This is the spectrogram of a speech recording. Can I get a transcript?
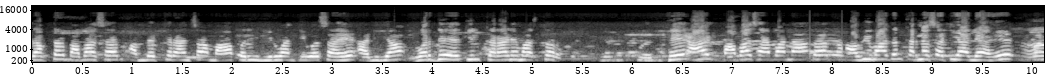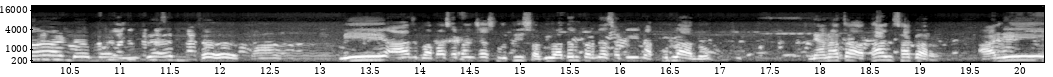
डॉक्टर बाबासाहेब आंबेडकरांचा महापरिनिर्वाण दिवस आहे आणि या वर्धे येथील कराणे मास्तर हे आज बाबासाहेबांना अभिवादन करण्यासाठी आले आहे. मी आज बाबासाहेबांच्या स्मृतीस अभिवादन करण्यासाठी नागपूरला आलो. ज्ञानाचा अथांग सागर आणि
